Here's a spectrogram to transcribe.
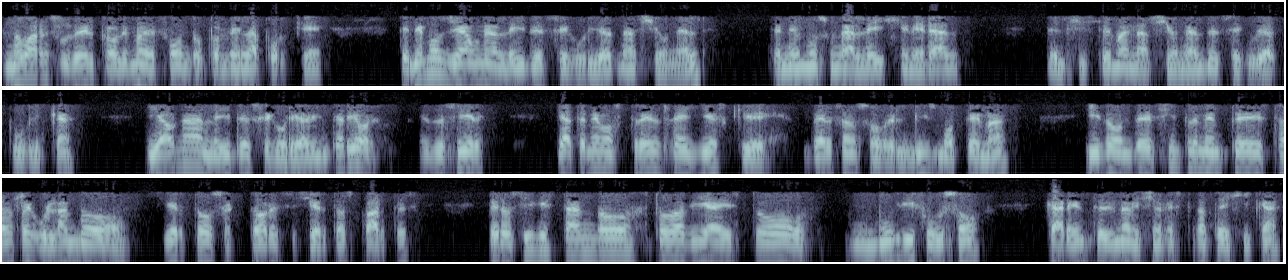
No va a resolver el problema de fondo, Pamela, porque tenemos ya una ley de seguridad nacional, tenemos una ley general del Sistema Nacional de Seguridad Pública y a una ley de seguridad interior. Es decir, ya tenemos tres leyes que versan sobre el mismo tema y donde simplemente estás regulando ciertos actores y ciertas partes, pero sigue estando todavía esto muy difuso, carente de una visión estratégica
